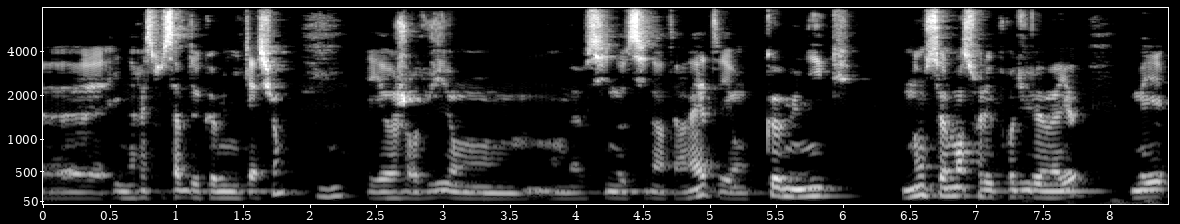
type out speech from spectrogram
euh, une responsable de communication. Mmh. Et aujourd'hui, on, on, a aussi notre site internet et on communique non seulement sur les produits Le Maillot, mais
